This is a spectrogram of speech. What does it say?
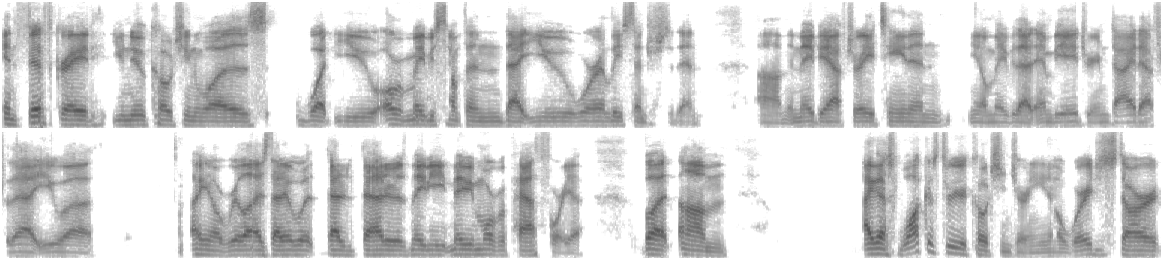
in fifth grade you knew coaching was what you or maybe something that you were at least interested in um, and maybe after 18 and you know maybe that nba dream died after that you uh I, you know realized that it would that that it was maybe maybe more of a path for you but um i guess walk us through your coaching journey you know where did you start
